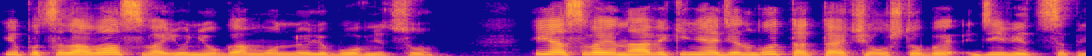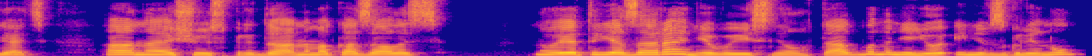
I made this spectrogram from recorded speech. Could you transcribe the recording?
и поцеловал свою неугомонную любовницу. «Я свои навыки не один год оттачивал, чтобы девиц цеплять, а она еще и с приданым оказалась. Но это я заранее выяснил, так бы на нее и не взглянул.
